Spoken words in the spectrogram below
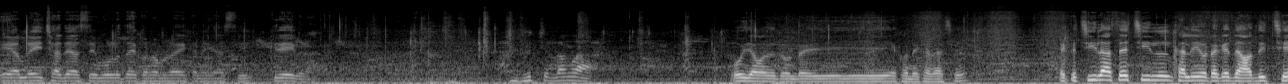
এই আমরা এই ছাদে আছি মূলত এখন আমরা এখানে আছি কিরে বাংলা। ওই যে আমাদের এই- এই এখন এখানে আছে। একটা চিল আছে চিল খালি ওটাকে দেওয়া দিচ্ছে।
